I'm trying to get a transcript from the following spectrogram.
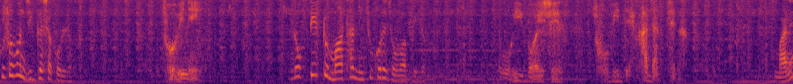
সুশোভন জিজ্ঞাসা করল ছবি নেই। লোকটি একটু মাথা নিচু করে জবাব দিল। ওই বয়সের ছবি দেখা যাচ্ছে না। মানে?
